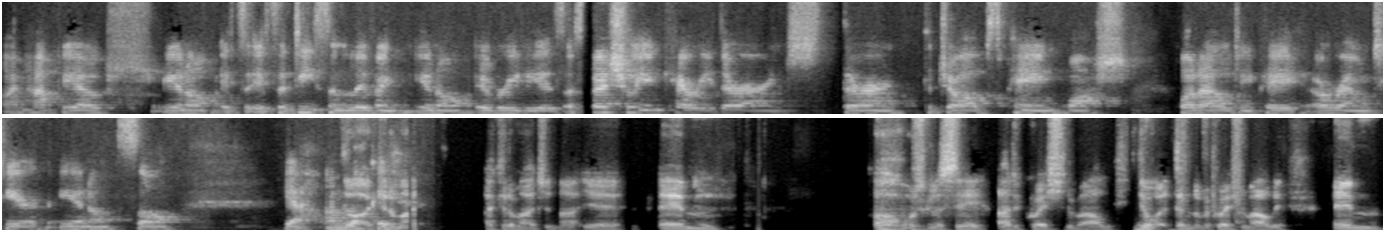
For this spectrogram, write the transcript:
I'm happy out. You know, it's it's a decent living. You know, it really is. Especially in Kerry, there aren't there aren't the jobs paying what what Aldi pay around here. You know, so yeah, I'm no, lucky. I can, imagine, I can imagine that. Yeah. Um, oh, I was going to say I had a question about Aldi. No, I didn't have a question about Aldi. Um,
